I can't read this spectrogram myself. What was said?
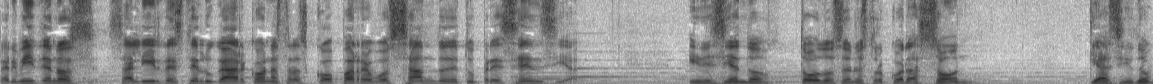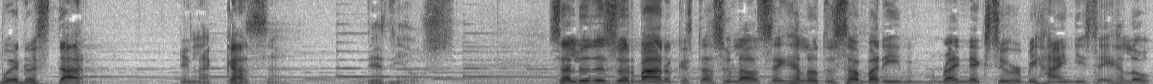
Permítenos salir de este lugar con nuestras copas rebosando de tu presencia y diciendo todos en nuestro corazón que ha sido bueno estar en la casa de Dios. Salude a su hermano que está a su lado. Say hello to somebody right next to or behind you. Say hello.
